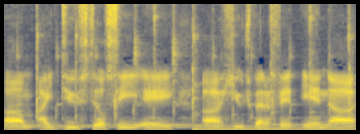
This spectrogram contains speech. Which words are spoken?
um, I do still see a, a huge benefit in uh,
